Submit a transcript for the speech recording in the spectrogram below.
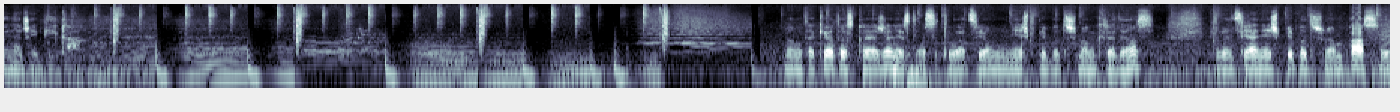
inaczej pika. Mam takie oto skojarzenie z tą sytuacją. Nie śpię, bo trzymam kredens, więc ja nie śpię, bo trzymam pasy.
